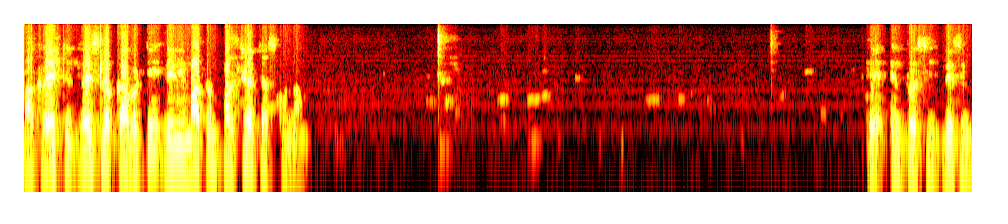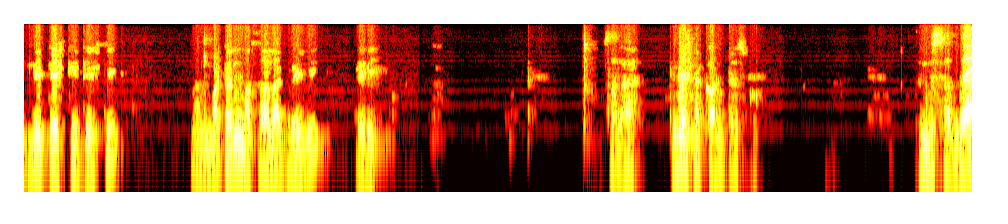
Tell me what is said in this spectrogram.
మాకు రైస్ రైస్లో కాబట్టి నేను ఈ మాత్రం పల్చగా చేసుకున్నాం. ఎంతో సింప్లీ సింప్లీ టేస్టీ టేస్టీ మన మటన్ మసాలా గ్రేవీ. రెడీ చాలా తినేసిన కాలు టేసుకో తినిపిస్తుందా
